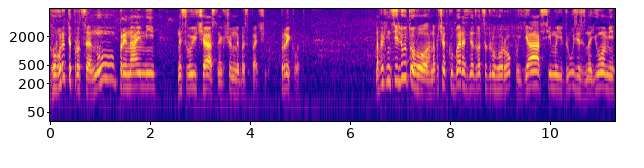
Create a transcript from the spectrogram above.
говорити про це, ну, принаймні, не своєчасно, якщо не небезпечно. Приклад. Наприкінці лютого, на початку березня 22-го року, я, всі мої друзі, знайомі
